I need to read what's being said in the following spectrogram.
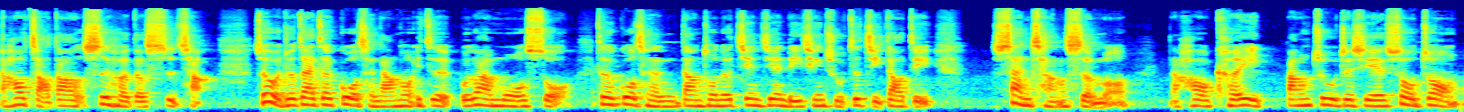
然后找到适合的市场。所以我就在这过程当中一直不断摸索，这个过程当中就渐渐理清楚自己到底擅长什么，然后可以帮助这些受众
